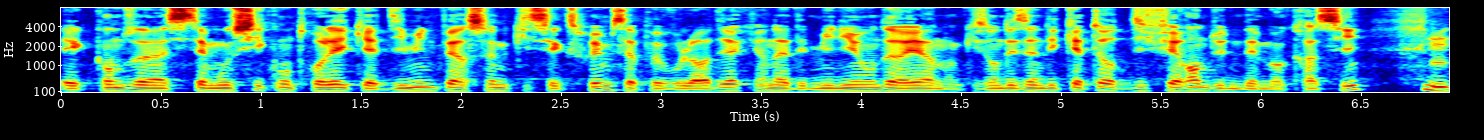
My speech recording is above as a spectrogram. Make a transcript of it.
Et quand vous avez un système aussi contrôlé, qu'il y a 10 000 personnes qui s'expriment, ça peut vouloir dire qu'il y en a des millions derrière. Donc ils ont des indicateurs différents d'une démocratie. Hmm.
